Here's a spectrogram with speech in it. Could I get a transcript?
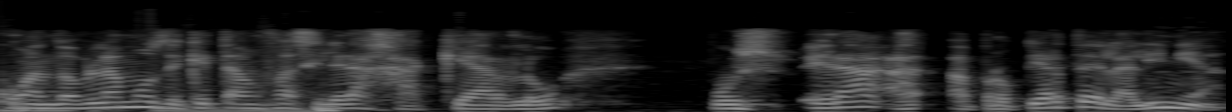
cuando hablamos de qué tan fácil era hackearlo, pues era apropiarte de la línea,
